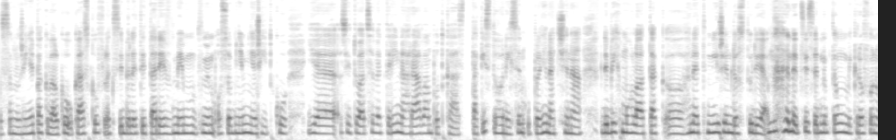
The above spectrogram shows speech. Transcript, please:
samozřejmě pak velkou ukázkou flexibility tady v mém, v mém osobním měřítku je situace, ve které nahrávám podcast. Taky z toho nejsem úplně nadšená. Kdybych mohla, tak uh, hned mířím do studia, hned si sednu k tomu mikrofonu,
